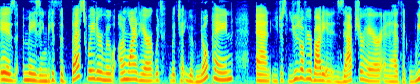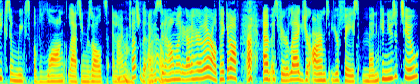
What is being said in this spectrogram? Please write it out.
is amazing because it's the best way to remove unwanted hair, which which you have no pain, and you just use it over your body, and it zaps your hair, and it has like weeks and weeks of long lasting results. And I'm obsessed with it. I just sit at home like I got a hair there, I'll take it off. Um, it's for your legs, your arms, your face. Men can use it too.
